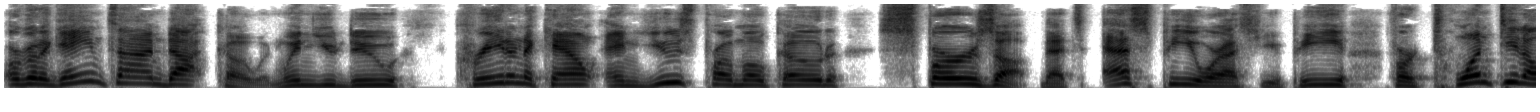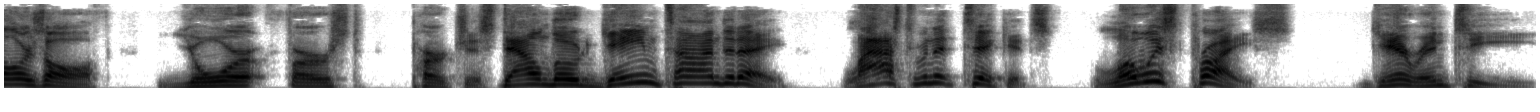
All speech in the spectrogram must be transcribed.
or go to gametime.co. And when you do, create an account and use promo code SPURS UP. That's S P or S U P for $20 off your first purchase. Download game time today. Last minute tickets, lowest price guaranteed.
